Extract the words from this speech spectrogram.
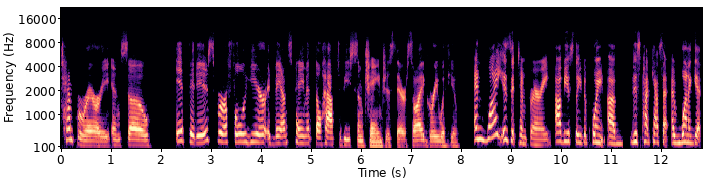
temporary. And so if it is for a full year advance payment, there'll have to be some changes there. So I agree with you. And why is it temporary? Obviously, the point of this podcast that I want to get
